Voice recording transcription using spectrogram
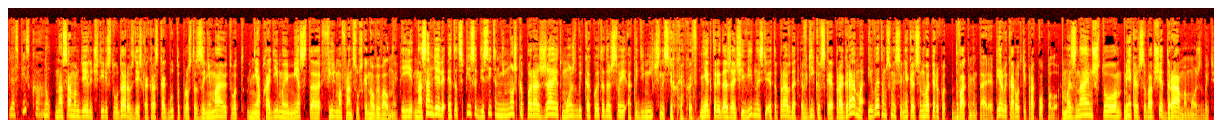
для списка? Ну, на самом деле 400 ударов здесь как раз как будто просто занимают вот необходимое место фильма французской новой волны. И на самом деле этот список действительно немножко поражает, может быть, какой-то даже своей академичностью, какой-то некоторой даже очевидностью. Это правда в гиковская программа, и в этом смысле, мне кажется, ну, во-первых, вот два комментария. Первый короткий про Копполу. Мы знаем, что, мне кажется, вообще драма может быть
